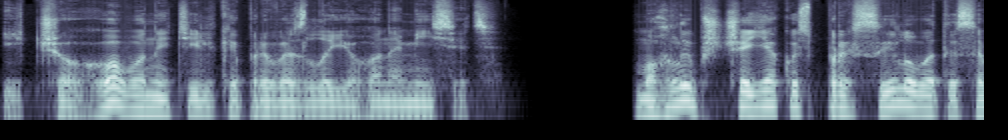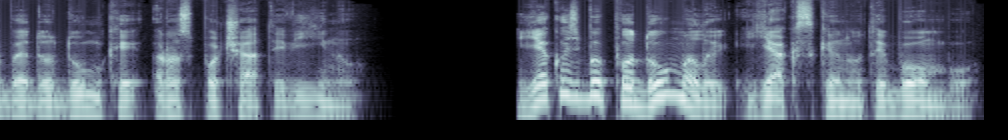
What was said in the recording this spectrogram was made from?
І чого вони тільки привезли його на місяць? Могли б ще якось присилувати себе до думки розпочати війну. Якось би подумали, як скинути бомбу,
